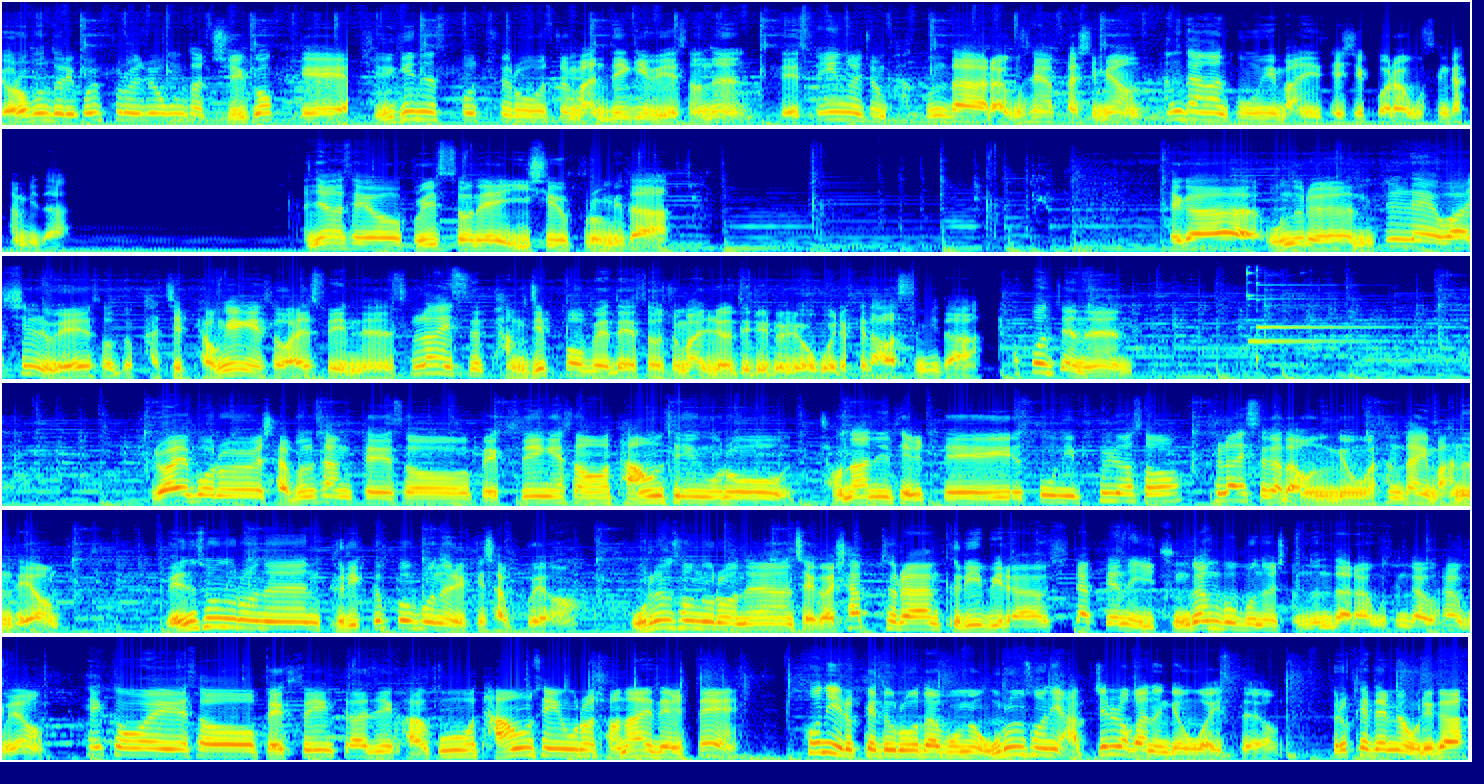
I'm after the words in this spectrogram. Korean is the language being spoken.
여러분들이 골프를 조금 더 즐겁게 즐기는 스포츠로 좀 만들기 위해서는 내 스윙을 좀 바꾼다라고 생각하시면 상당한 도움이 많이 되실 거라고 생각합니다. 안녕하세요. 브리스톤의 이시우 프로입니다. 제가 오늘은 실내와 실외에서도 같이 병행해서 할 수 있는 슬라이스 방지법에 대해서 좀 알려드리려고 이렇게 나왔습니다. 첫 번째는 드라이버를 잡은 상태에서 백스윙에서 다운스윙으로 전환이 될때 손이 풀려서 슬라이스가 나오는 경우가 상당히 많은데요. 왼손으로는 그립 끝부분을 이렇게 잡고요. 오른손으로는 제가 샤프트랑 그립이랑 시작되는 이 중간 부분을 잡는다라고 생각을 하고요. 테이크어웨이에서 백스윙까지 가고 다운스윙으로 전환이 될 때 손이 이렇게 들어오다 보면 오른손이 앞질러 가는 경우가 있어요. 그렇게 되면 우리가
